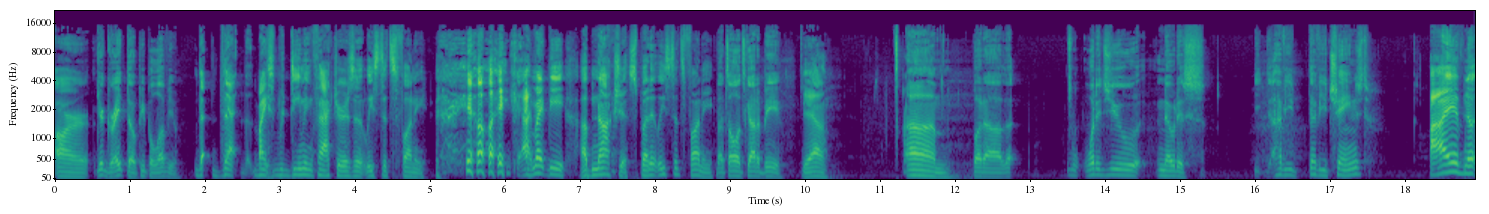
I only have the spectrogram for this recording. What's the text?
our You're great though. People love you. that that my redeeming factor is at least it's funny. you know, like I might be obnoxious, but at least it's funny. That's all it's got to be. Yeah. Um But uh, what did you notice? Have you have you changed? I have no.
